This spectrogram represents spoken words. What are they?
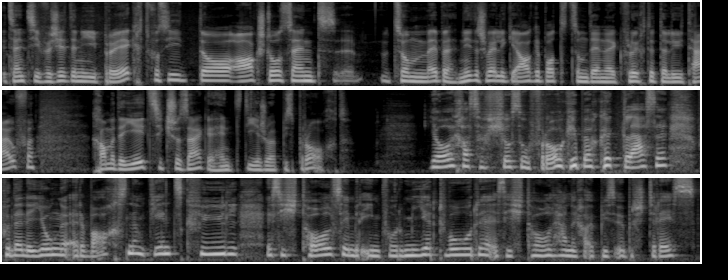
Jetzt haben Sie verschiedene Projekte, die Sie hier angestoßen haben, äh, um eben niederschwellige Angebote, um diesen geflüchteten Leuten zu helfen. Kann man denn jetzt schon sagen, haben die schon etwas gebracht? Ja, ich habe schon so Fragebögen gelesen von diesen jungen Erwachsenen und die haben das Gefühl, es ist toll, sind wir informiert worden, es ist toll, habe ich etwas über Stress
